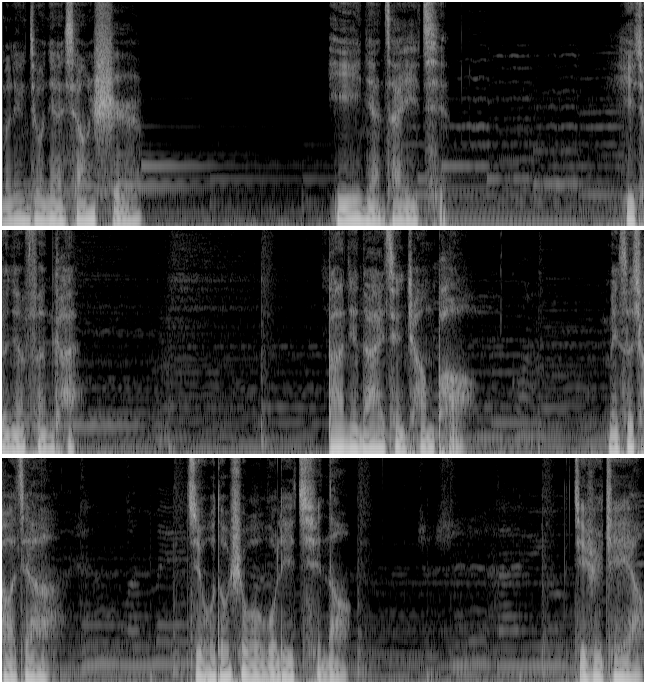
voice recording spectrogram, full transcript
我们零九年相识，一一年在一起，一九年分开，八年的爱情长跑，每次吵架，几乎都是我无理取闹。即使这样，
